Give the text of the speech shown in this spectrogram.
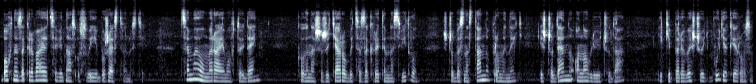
Бог не закривається від нас у своїй божественності. Це ми умираємо в той день, коли наше життя робиться закритим на світло, що безнастанно променить і щоденно оновлює чуда, які перевищують будь-який розум.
